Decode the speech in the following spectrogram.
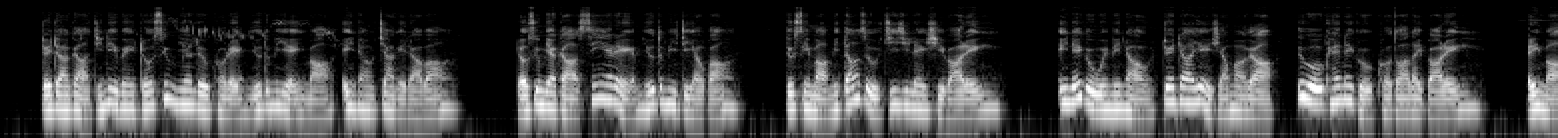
။ဒေတာကဒီနေ့ပဲဒေါ်စုမြက်လို့ခေါ်တဲ့မြို့သမီးရဲ့အိမ်မှာအိမ်ထောင်ကြခဲ့တာပါ။ ဒေါ်စုမြတ်ကဆင်းရဲတဲ့အမျိုးသမီးတစ်ယောက်ပါသူစီမှာမိသားစုကြီးကြီးလေးရှိပါတယ်အိမ်ထဲကိုဝင်ပြီးနောက်တွင်တာရဲ့ရောင်းမကသူ့ကိုအခန်းထဲကိုခေါ်သွားလိုက်ပါတယ်အဲ့ဒီမှာ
